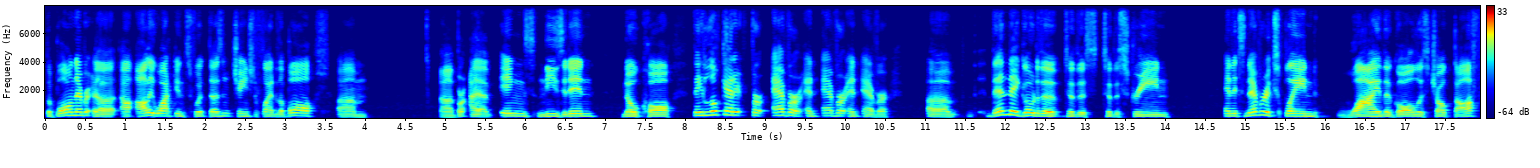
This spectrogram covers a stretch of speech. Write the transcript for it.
The ball never. Uh, Ollie Watkins' foot doesn't change the flight of the ball. Um, uh, uh, Ings knees it in, no call. They look at it forever and ever and ever. Um, then they go to the to this to the screen, and it's never explained why the goal is choked off.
